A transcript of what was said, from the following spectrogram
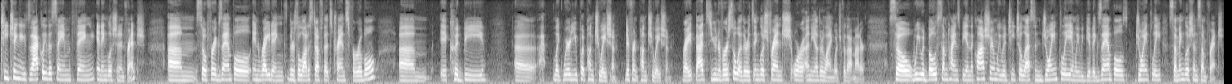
teaching exactly the same thing in English and in French. Um, so, for example, in writing, there's a lot of stuff that's transferable. Um, it could be uh, like where do you put punctuation? Different punctuation, right? That's universal, whether it's English, French, or any other language for that matter. So we would both sometimes be in the classroom, we would teach a lesson jointly, and we would give examples jointly, some English and some French.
